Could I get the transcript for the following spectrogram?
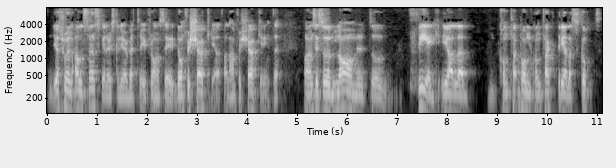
jag tror en allsvensk spelare skulle göra bättre ifrån sig. De försöker i alla fall, han försöker inte. Och han ser så lam ut och feg i alla kontak bollkontakter, i alla skott.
